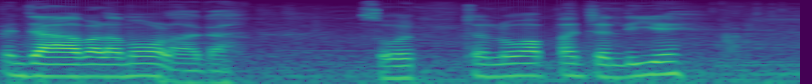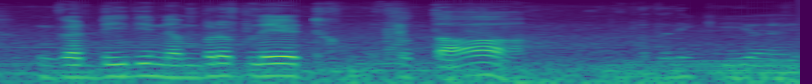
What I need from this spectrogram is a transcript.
ਪੰਜਾਬ ਵਾਲਾ ਮਾਹੌਲ ਆਗਾ। ਸੋ, ਚਲੋ ਆਪਾਂ ਚੱਲੀਏ। ਗੱਡੀ ਦੀ ਨੰਬਰ ਪਲੇਟ ਉਤਾ ਪਤਾ ਨਹੀਂ ਕੀ ਆ ਇਹ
